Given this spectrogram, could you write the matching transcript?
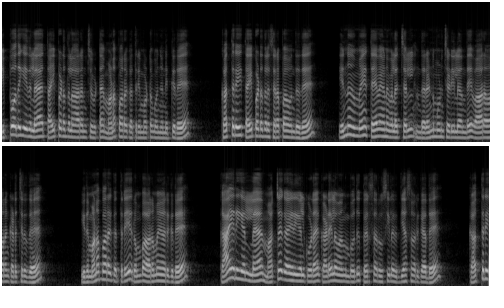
இப்போதைக்கு இதில் தைப்படத்தில் ஆரம்பித்து விட்ட மணப்பாறை கத்திரி மட்டும் கொஞ்சம் நிற்குது கத்திரி தைப்படத்தில் சிறப்பாக வந்தது. இன்னுமே தேவையான விளைச்சல் இந்த ரெண்டு மூணு செடியிலேருந்தே வார வாரம் கிடச்சிருது. இது மணப்பாறை கத்திரி ரொம்ப அருமையாக இருக்குது. காய்கறிகளில் மற்ற காய்கறிகள் கூட கடையில் வாங்கும்போது பெருசாக ருசியில் வித்தியாசம் இருக்காது. கத்திரி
